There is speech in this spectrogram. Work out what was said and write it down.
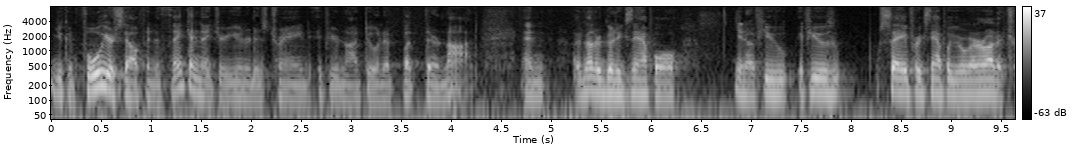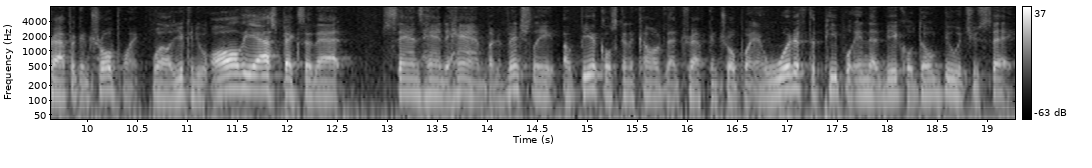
you can fool yourself into thinking that your unit is trained if you're not doing it, but they're not. And another good example, you know, if you if you say, for example, you're going to run a traffic control point, well, you can do all the aspects of that sans hand to hand, but eventually a vehicle is going to come up that traffic control point. And what if the people in that vehicle don't do what you say?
